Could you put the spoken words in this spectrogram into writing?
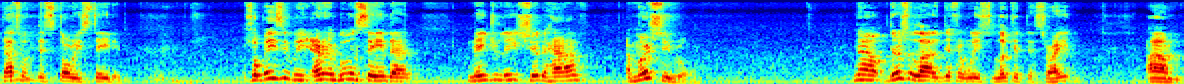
That's what this story stated. So basically, Aaron Boone saying that Major League should have a mercy rule. Now, there's a lot of different ways to look at this, right? Um,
